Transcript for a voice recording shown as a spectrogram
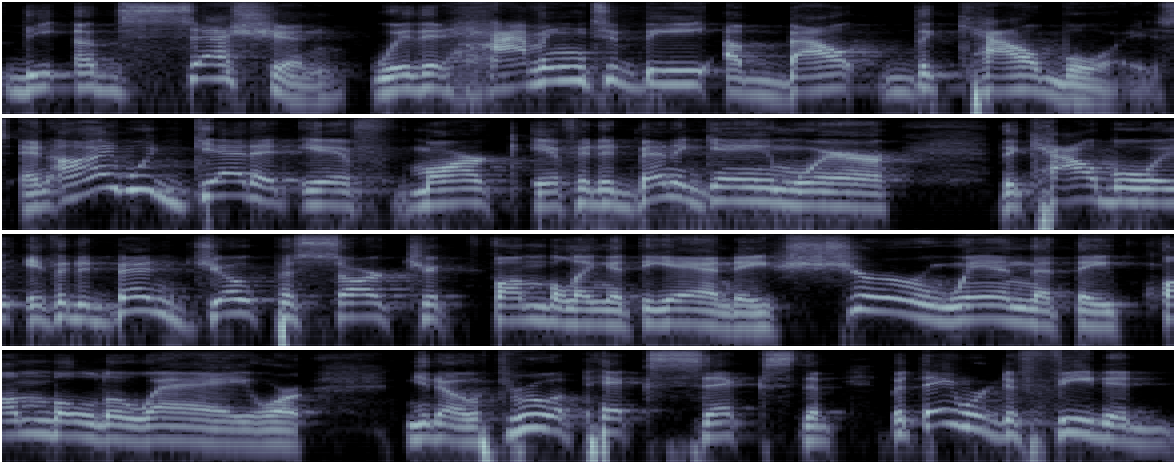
the obsession with it having to be about the Cowboys, and I would get it if Mark, if it had been a game where the Cowboys, if it had been Joe Pisarcik fumbling at the end, a sure win that they fumbled away, or you know threw a pick six, that, but they were defeated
